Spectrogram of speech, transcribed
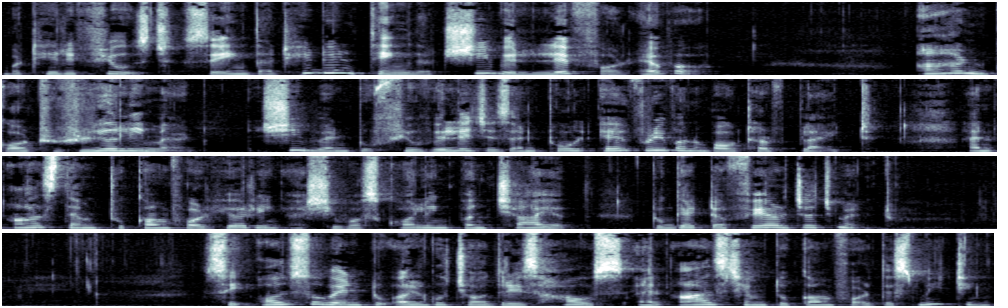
But he refused, saying that he didn't think that she will live forever. Aunt got really mad. She went to few villages and told everyone about her plight and asked them to come for hearing as she was calling Panchayat to get a fair judgment. She also went to Algu Chaudhry's house and asked him to come for this meeting.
